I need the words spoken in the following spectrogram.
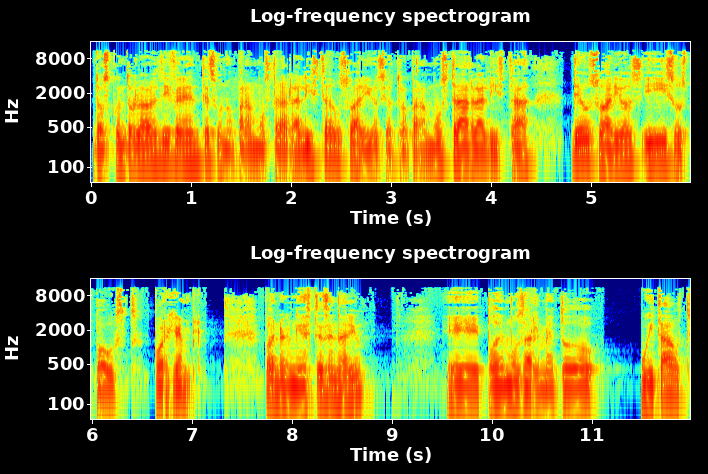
dos controladores diferentes, uno para mostrar la lista de usuarios y otro para mostrar la lista de usuarios y sus posts, por ejemplo? Bueno, en este escenario eh, podemos usar el método without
